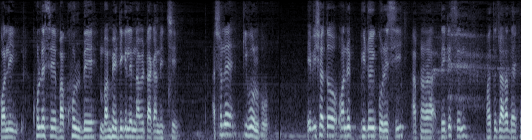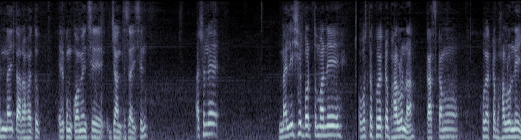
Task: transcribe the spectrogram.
কলিং খুলেছে বা খুলবে বা মেডিকেলের নামে টাকা নিচ্ছে। আসলে কি বলব? এ বিষয়ে তো অনেক ভিডিওই করেছি, আপনারা দেখেছেন। হয়তো যারা দেখেন নাই, তারা হয়তো এরকম কমেন্টসে জানতে চাইছেন। আসলে মালয়েশিয়া বর্তমানে অবস্থা খুব একটা ভালো না, কাজকামও খুব একটা ভালো নেই।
